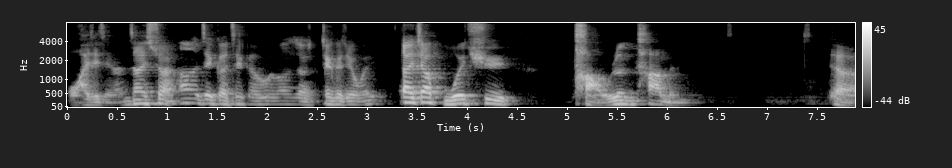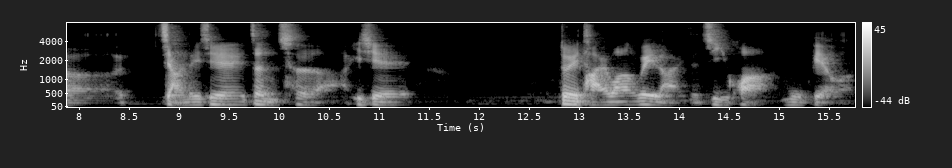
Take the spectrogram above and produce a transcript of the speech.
博还是怎样，在算啊，这个这个会发生，这个就会，大家不会去讨论他们呃讲的一些政策啊，一些对台湾未来的计划目标啊，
